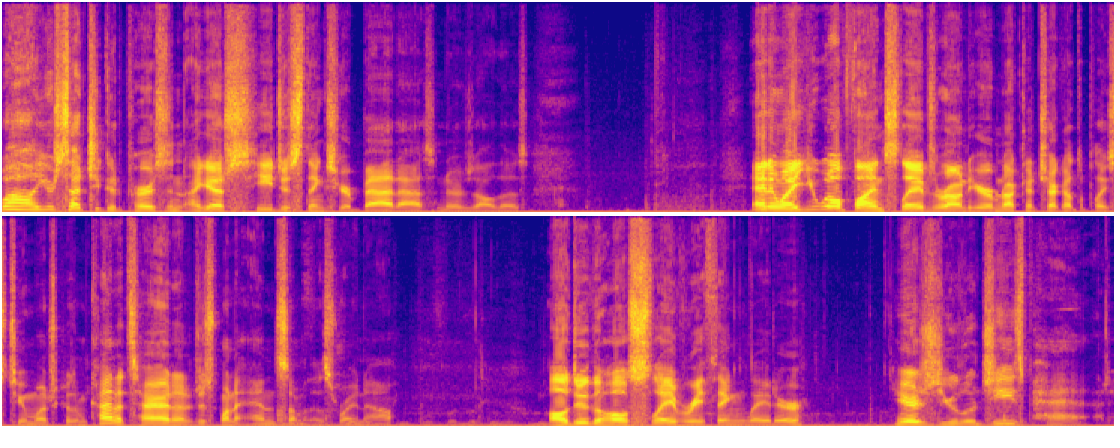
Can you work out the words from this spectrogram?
Wow, you're such a good person. I guess he just thinks you're a badass and does all this. Anyway, you will find slaves around here. I'm not going to check out the place too much because I'm kind of tired and I just want to end some of this right now. I'll do the whole slavery thing later. Here's Eulogy's pad.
